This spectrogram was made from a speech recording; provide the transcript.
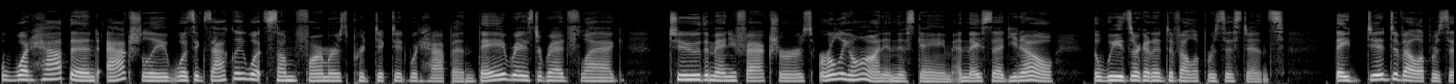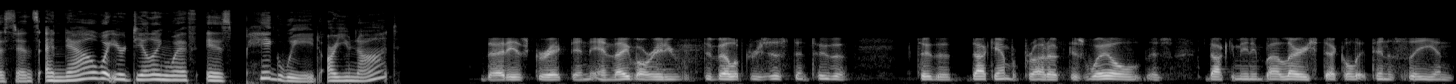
what happened actually was exactly what some farmers predicted would happen. They raised a red flag to the manufacturers early on in this game, and they said, you know, the weeds are going to develop resistance. They did develop resistance, and now what you're dealing with is pigweed, are you not? That is correct, and and they've already developed resistant to the to the dicamba product as well as documented by Larry Steckel at Tennessee and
